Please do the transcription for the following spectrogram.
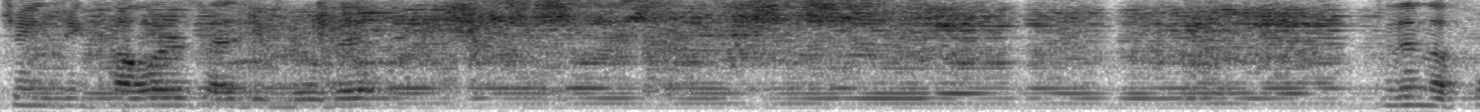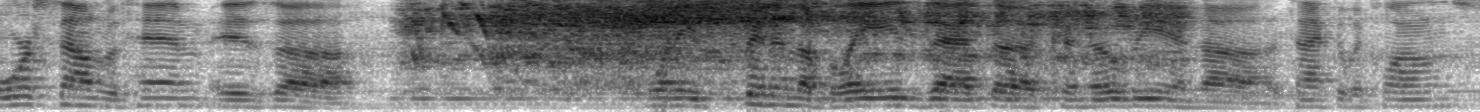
changing colors as you move it. And then the force sound with him is uh, when he's spinning the blades at uh, Kenobi and uh, Attack of the Clones.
